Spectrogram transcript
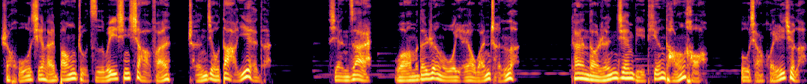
是狐仙来帮助紫微星下凡成就大业的。现在我们的任务也要完成了，看到人间比天堂好，不想回去了，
